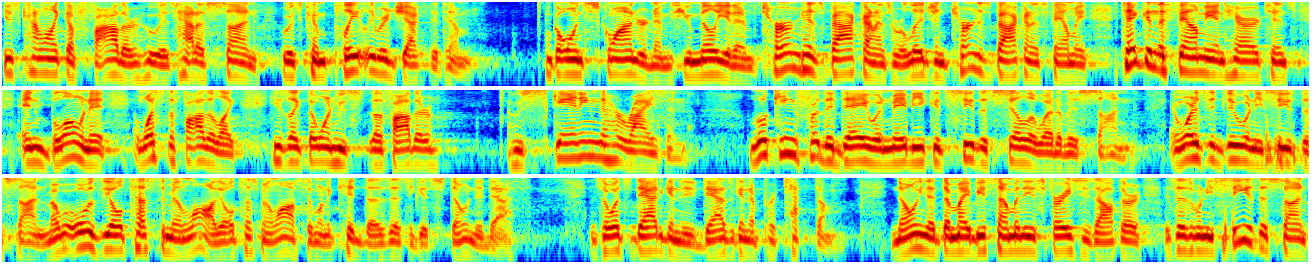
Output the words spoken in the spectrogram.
He's kind of like a father who has had a son who has completely rejected him go and squandered him, humiliated him, turned his back on his religion, turned his back on his family, taken the family inheritance and blown it. And what's the father like? He's like the one who's the father who's scanning the horizon, looking for the day when maybe he could see the silhouette of his son. And what does he do when he sees the son? What was the Old Testament law? The Old Testament law said when a kid does this, he gets stoned to death. And so what's dad going to do? Dad's going to protect them. Knowing that there might be some of these Pharisees out there, it says when he sees the son,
